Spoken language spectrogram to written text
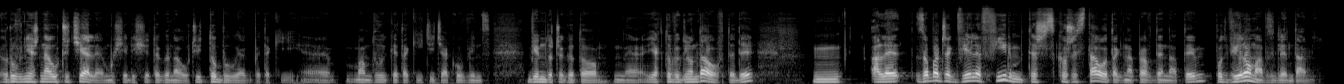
również nauczyciele musieli się tego nauczyć. To był jakby taki, e, mam dwójkę takich dzieciaków, więc wiem do czego to, e, jak to wyglądało wtedy. Mm, ale zobacz, jak wiele firm też skorzystało tak naprawdę na tym pod wieloma względami.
